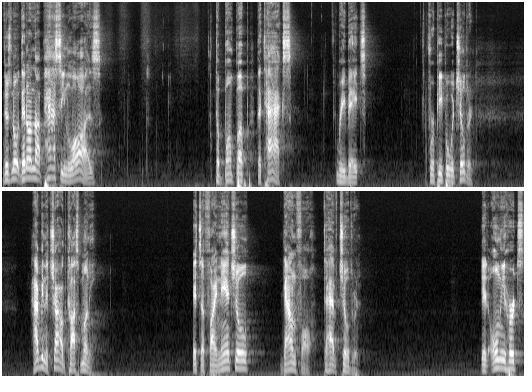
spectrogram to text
There's no they're not passing laws to bump up the tax rebates for people with children. Having a child costs money. It's a financial downfall to have children. It only hurts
